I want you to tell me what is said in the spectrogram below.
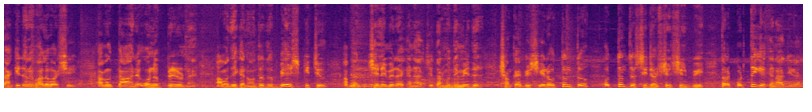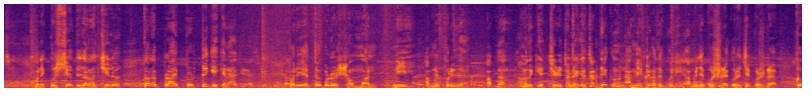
তাকে যারা ভালোবাসি এবং তার অনুপ্রেরণা আমাদের এখানে অন্তত বেশ কিছু আপনার ছেলেমেয়েরা এখানে আছে। তার মধ্যে মেয়েদের সংখ্যা বেশি। এরা অত্যন্ত অত্যন্ত সৃজনশীল শিল্পী। তারা প্রত্যেকে এখানে হাজির আছে। মানে কুষ্টিয়াতে যারা ছিল তারা প্রায় প্রত্যেকে এখানে হাজির আছে। ফলে এত বড় সম্মান নিয়ে আপনি ফরিদা আপনার আমাদেরকে ছেড়ে চলে গেছে দেখুন আমি একটা কথা বলি। আপনি যে প্রশ্নটা করেছেন প্রশ্নটা খুব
